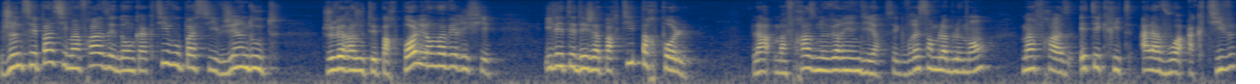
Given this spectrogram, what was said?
Je ne sais pas si ma phrase est donc active ou passive, j'ai un doute. Je vais rajouter par Paul et on va vérifier. Il était déjà parti par Paul. Là, ma phrase ne veut rien dire. C'est que vraisemblablement, ma phrase est écrite à la voix active.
